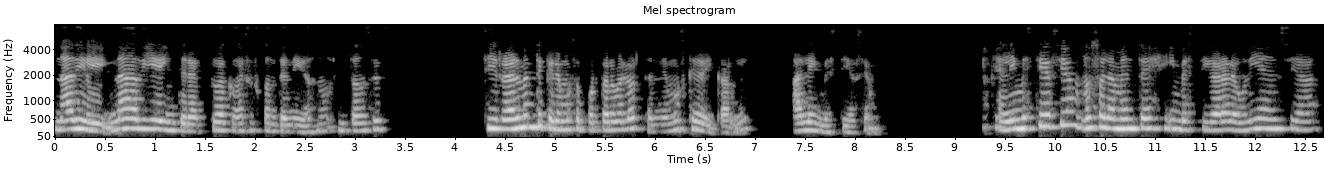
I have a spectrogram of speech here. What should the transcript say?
nadie, nadie interactúa con esos contenidos. Entonces, si realmente queremos aportar valor, tenemos que dedicarle a la investigación. En la investigación, no solamente investigar a la audiencia,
